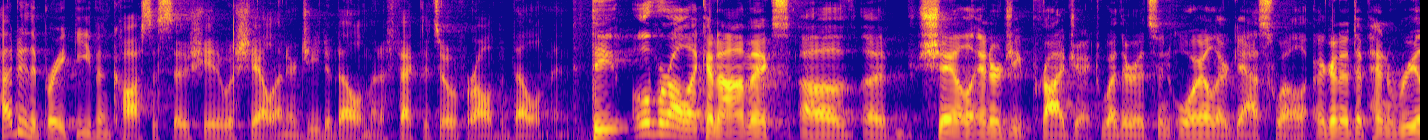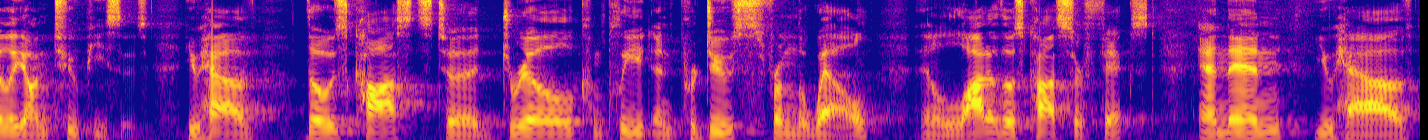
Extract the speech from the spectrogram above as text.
How do the break-even costs associated with shale energy development affect its overall development? The overall economics of a shale energy project, whether it's an oil or gas well, are going to depend really on two pieces. You have those costs to drill, complete, and produce from the well, and a lot of those costs are fixed. And then you have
